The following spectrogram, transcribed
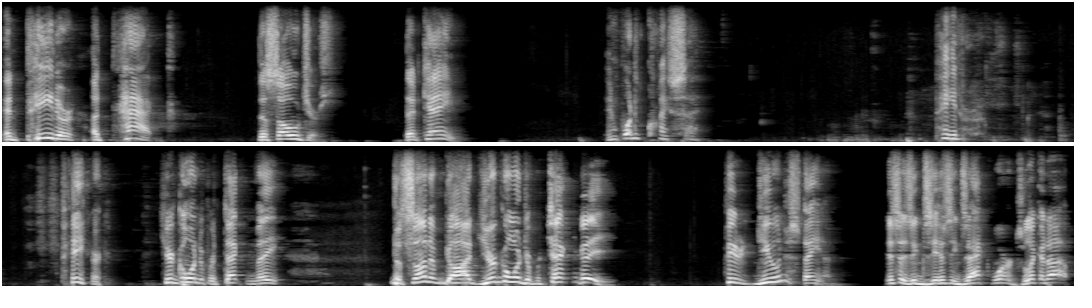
And Peter attacked the soldiers that came. And what did Christ say? Peter, Peter, you're going to protect me. The Son of God, you're going to protect me. Peter, do you understand? This is his exact words. Look it up.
